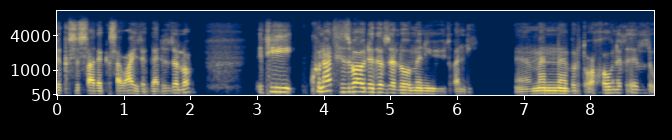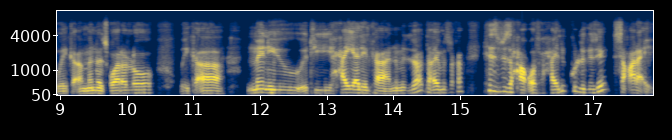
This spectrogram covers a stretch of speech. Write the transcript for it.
ደቂ ስሳ ደቂ ሰብዓ እዩ ዘጋድል ዘሎ እቲ ኩናት ህዝባዊ ደገፍ ዘለዎ መን እዩ እዩ እቲ ቀንዲ። መን ብርትዖ ክኸውን ይኽእል ወይ ከዓ መን ነፅዋር ኣሎ ወይ ከዓ መን እዩ እቲ ሓያል ኢልካ ንምድላው እንታይ እዩ መስለካ ህዝቢ ዝሓቆፈ ሓይሊ ኩሉ ግዜ ሰዓራይ እዩ።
